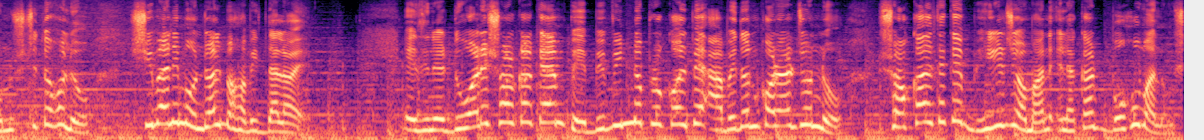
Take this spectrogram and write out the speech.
অনুষ্ঠিত হল শিবানী মণ্ডল মহাবিদ্যালয়ে। এদিনের দুয়ারে সরকার ক্যাম্পে বিভিন্ন প্রকল্পে আবেদন করার জন্য সকাল থেকে ভিড় জমান এলাকার বহু মানুষ।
